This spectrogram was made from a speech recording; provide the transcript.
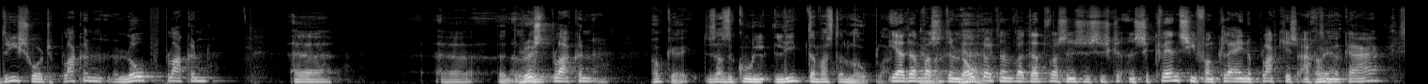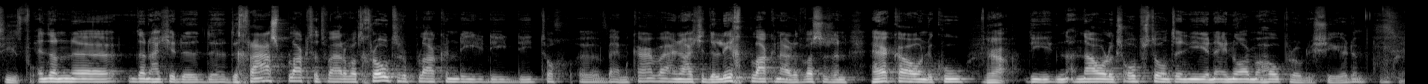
drie soorten plakken: loopplakken, uh, uh, rustplakken Oké, dus als de koe liep, dan was het een loopplak? Ja, dan was het een loopplak. Dan, dat was een, een sequentie van kleine plakjes achter oh elkaar. Ik zie het voor. En dan, uh, dan had je de, de, de graasplak, dat waren wat grotere plakken die, die, die toch uh, bij elkaar waren. En dan had je de lichtplak, nou dat was dus een herkauwende koe... Ja. die nauwelijks opstond en die een enorme hoop produceerde. Okay.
